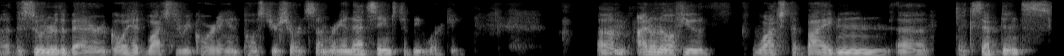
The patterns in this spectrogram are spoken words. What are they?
Uh, the sooner the better. Go ahead, watch the recording and post your short summary. And that seems to be working. Um, I don't know if you watched the Biden uh, acceptance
